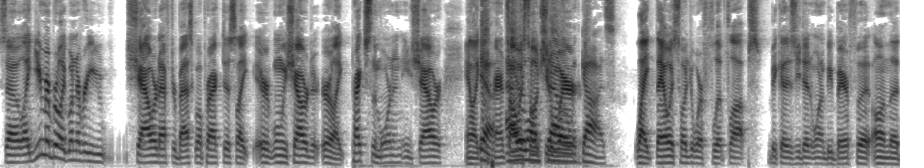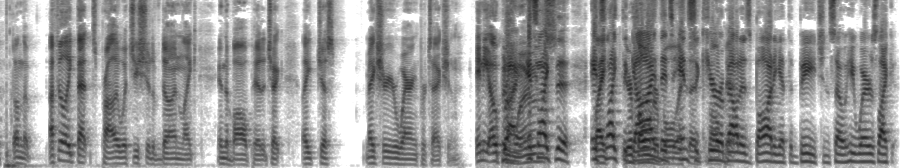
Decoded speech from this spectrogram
So like you remember like whenever you showered after basketball practice, like or when we showered or like practice in the morning, you shower and like your parents always told you to wear with guys like they always told you to wear flip flops because you didn't want to be barefoot on the on the I feel like that's probably what you should have done like in the ball pit check like just make sure you're wearing protection. Any open right. Wounds it's like the it's like, like, the guy that's insecure about his body at the beach and so he wears like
